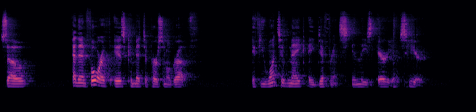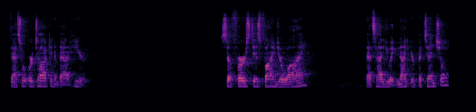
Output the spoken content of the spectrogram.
So, and then fourth is commit to personal growth. if you want to make a difference in these areas here, that's what we're talking about here. So, first is find your why. That's how you ignite your potential.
